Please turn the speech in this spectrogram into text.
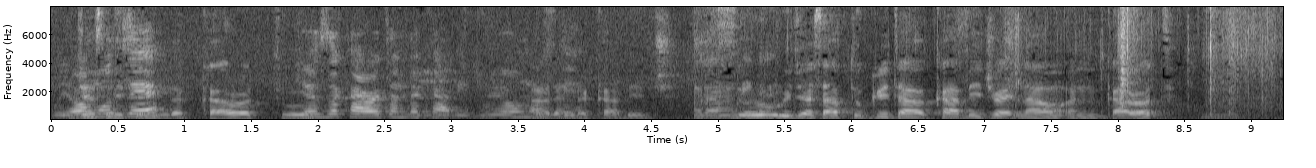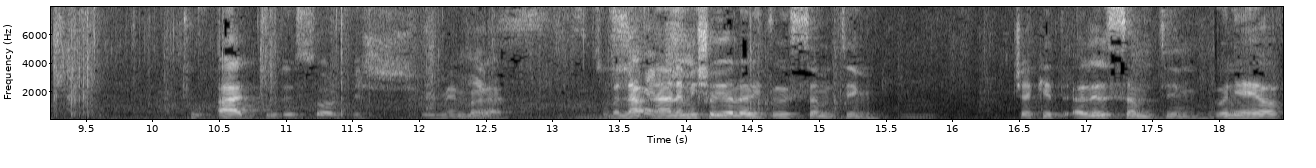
We're Just almost missing there. the carrot to Just the carrot and the cabbage. We're almost add and there. the cabbage. So we just have to grate our cabbage right now and carrot mm. to add to the saltfish. Remember Yes. that. But now, now let me show you a little something. Check it, a little something. When you have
